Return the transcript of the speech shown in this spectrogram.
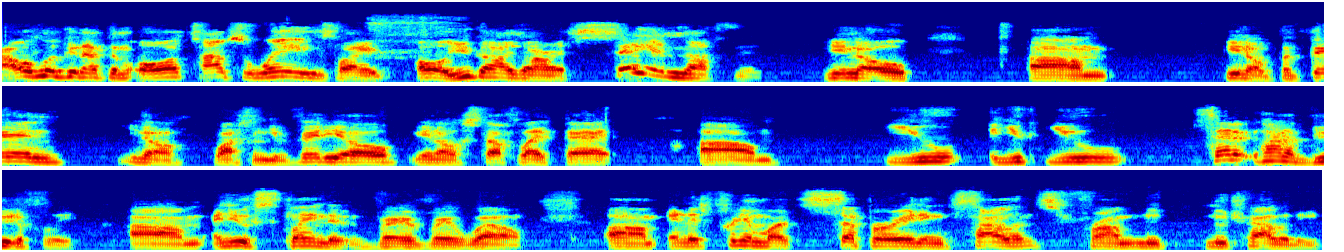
I was looking at them all types of ways, like, oh, you guys aren't saying nothing, you know, um, you know. But then, you know, watching your video, you know, stuff like that. Um, you you you said it kind of beautifully. Um, and you explained it very, very well. Um, and it's pretty much separating silence from ne- neutrality.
